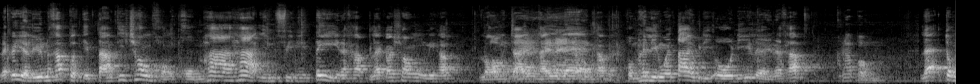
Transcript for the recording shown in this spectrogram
แล้วก็อย่าลืมนะครับ กดติดตามที่ช่องของผม 55 Infinity นะครับ และก็ช่องนี้ครับ ลองใจไทยแลนด์ครับ ผมให้ลิงก์ไว้ใต้วิดีโอนี้เลยนะครับ ครับผม และจง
